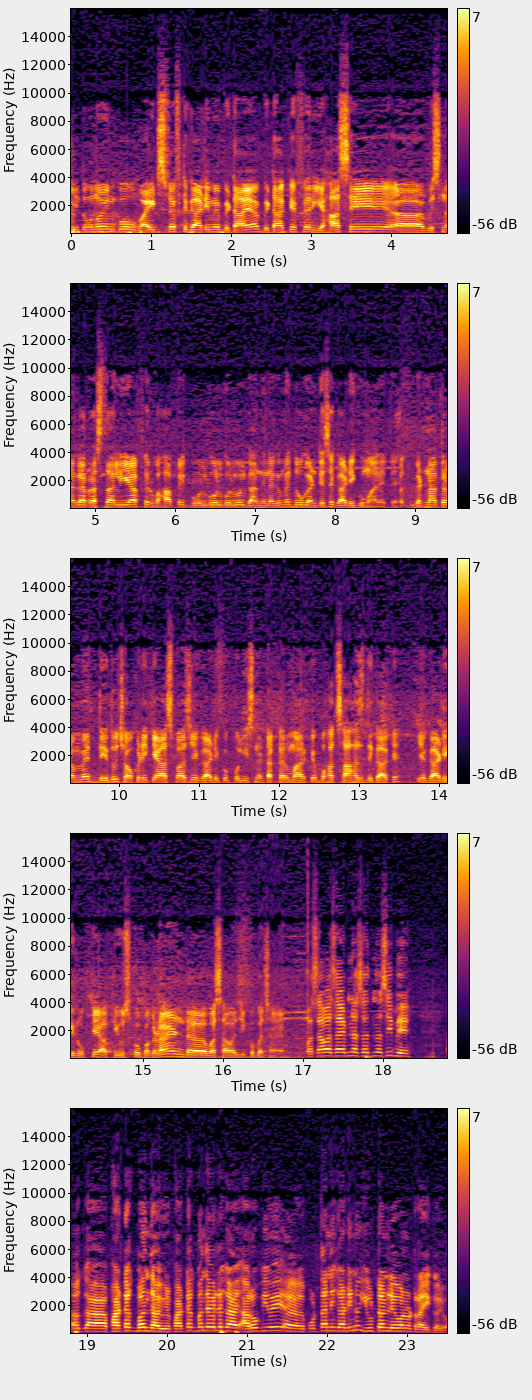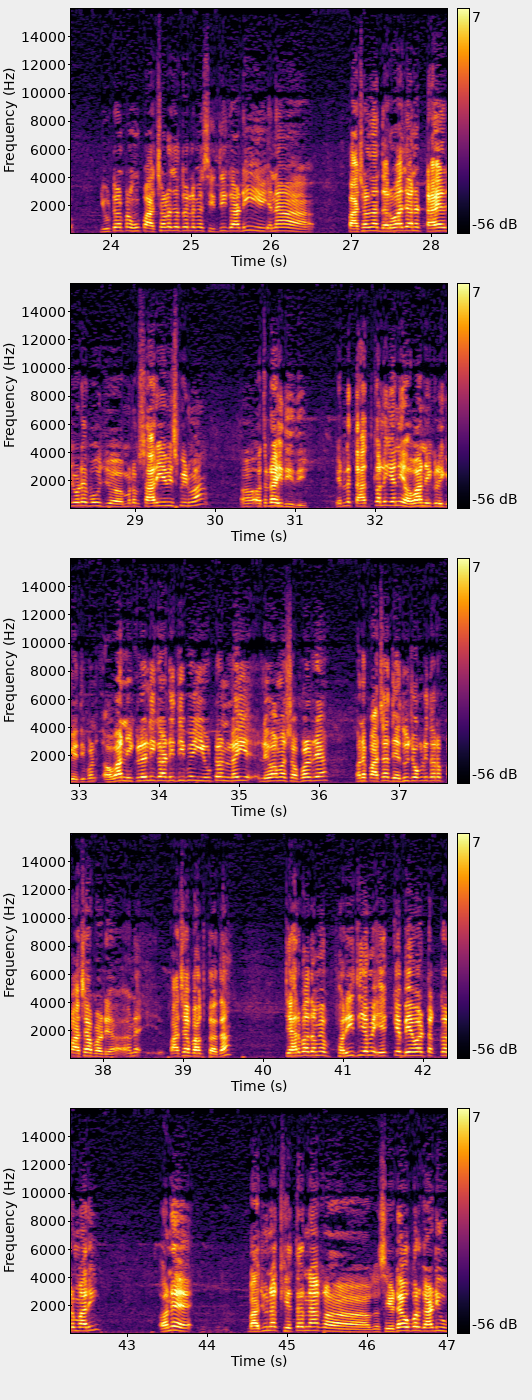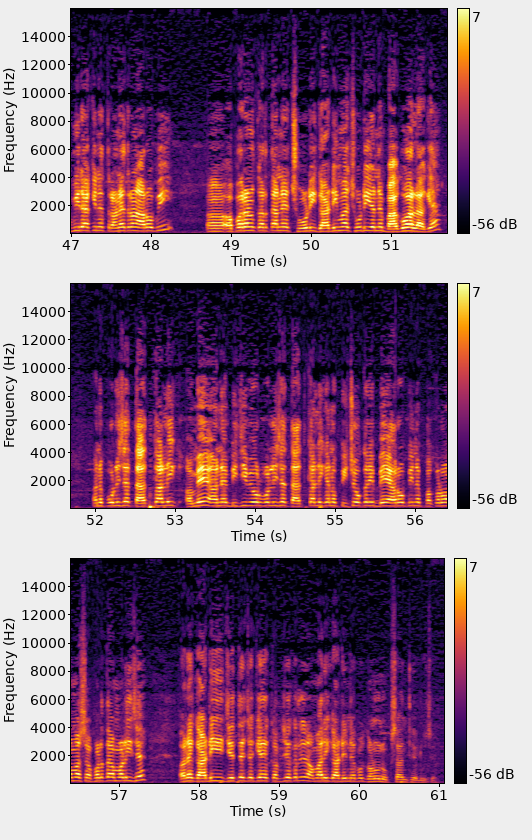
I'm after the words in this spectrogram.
ये दोनों इनको वाइट स्विफ्ट गाड़ी में बिठाया बिठा के फिर यहाँ से विसनगर रास्ता लिया, फिर वहाँ पे गोल गोल गोल गोल गांधीनगर में दो घंटे से गाड़ी घुमा रहे थे। घटनाक्रम में देदू चौकड़ी के आसपास ये गाड़ी को पुलिस ने टक्कर मार के बहुत साहस दिखा के ये गाड़ी रोक के अक्यूज को पकड़ा एंड वसावा जी को बचाया। वसावा साहब ना सदनसीब है। ફાટક બંધ આવ્યું. ફાટક બંધ આવ્યું એટલે આરોપીઓએ પોતાની ગાડીનો યુટર્ન લેવાનો ટ્રાય કર્યો. યુટર્ન પણ હું પાછળ જ હતો એટલે મેં સીધી ગાડી એના પાછળના દરવાજા અને ટાયર જોડે બહુ જ મતલબ સારી એવી સ્પીડમાં અથડાઈ દીધી. એટલે તાત્કાલિક એની હવા નીકળી ગઈ હતી. પણ હવા નીકળેલી ગાડીથી ભાઈ યુટર્ન લઈ લેવામાં સફળ રહ્યા અને પાછા દેધુ ચોકડી તરફ પાછા પાડ્યા અને પાછા ભાગતા હતા. ત્યારબાદ અમે ફરીથી અમે એક કે બે વાર ટક્કર મારી અને બાજુના ખેતરના શેઢા ઉપર ગાડી ઊભી રાખીને ત્રણે ત્રણ આરોપી અપહરણકર્તાને છોડી ગાડીમાં છોડી અને ભાગવા લાગ્યા અને પોલીસે તાત્કાલિક અમે અને બીજી પોલીસે તાત્કાલિક એનો પીછો કરી બે આરોપીને પકડવામાં સફળતા મળી છે અને ગાડી જે તે જગ્યાએ કબજે કરીને અમારી ગાડીને પણ ઘણું નુકસાન થયેલું છે.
